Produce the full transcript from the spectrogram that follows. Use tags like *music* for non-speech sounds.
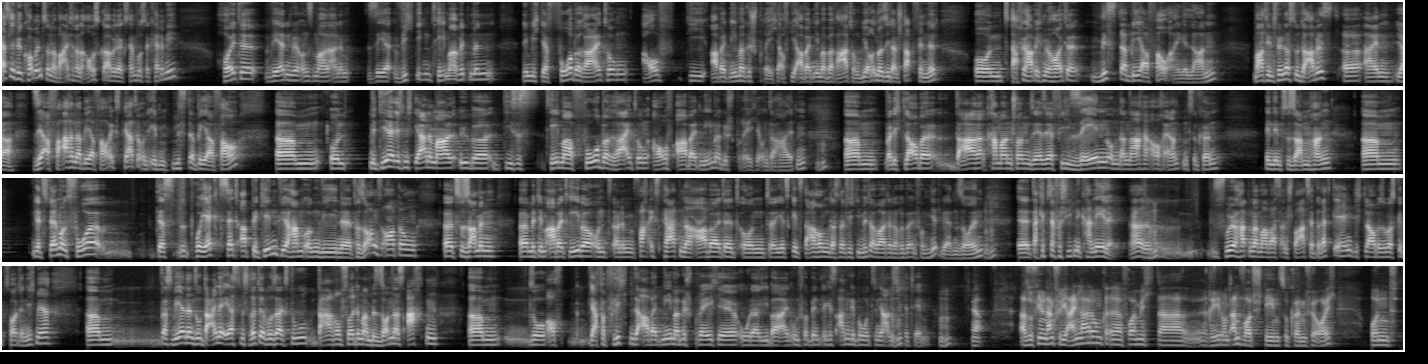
Herzlich willkommen zu einer weiteren Ausgabe der Xempus Academy. Heute werden wir uns mal einem sehr wichtigen Thema widmen, nämlich der Vorbereitung auf die Arbeitnehmergespräche, auf die Arbeitnehmerberatung, wie auch immer sie dann stattfindet. Und dafür habe ich mir heute Mr. BAV eingeladen. Martin, schön, dass du da bist. Äh, ein ja, sehr erfahrener BAV-Experte und eben Mr. BAV. Ähm, und mit dir hätte ich mich gerne mal über dieses Thema Vorbereitung auf Arbeitnehmergespräche unterhalten. Mhm. Ähm, weil ich glaube, da kann man schon sehr, sehr viel sehen, um dann nachher auch ernten zu können in dem Zusammenhang. Ähm, jetzt stellen wir uns vor, das Projekt-Setup beginnt. Wir haben irgendwie eine Versorgungsordnung äh, zusammen äh, mit dem Arbeitgeber und einem Fachexperten erarbeitet. Und äh, jetzt geht es darum, dass natürlich die Mitarbeiter darüber informiert werden sollen. Mhm. Äh, da gibt es ja verschiedene Kanäle. Ja, also, mhm. Früher hatten wir mal was an schwarze Brett gehängt. Ich glaube, sowas gibt es heute nicht mehr. Ähm, was wären denn so deine ersten Schritte, wo sagst du, darauf sollte man besonders achten? ähm, so auch ja, verpflichtende Arbeitnehmergespräche oder lieber ein unverbindliches Angebot, sind ja alles mhm. solche Themen. Mhm. Ja. Also vielen Dank für die Einladung. Ich äh, freue mich, da Rede und Antwort stehen zu können für euch. Und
